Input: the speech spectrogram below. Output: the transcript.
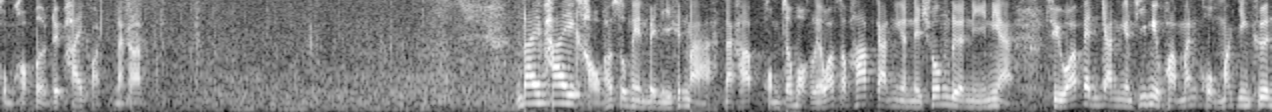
ผมขอเปิดด้วยไพ่ก่อนนะครับ ได้ไพ่เขาพระสุเมนใบนี้ขึ้นมานะครับผมจะบอกเลยว่าสภาพการเงินในช่วงเดือนนี้เนี่ยถือว่าเป็นการเงินที่มีความมั่นคงมากยิ่งขึ้น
